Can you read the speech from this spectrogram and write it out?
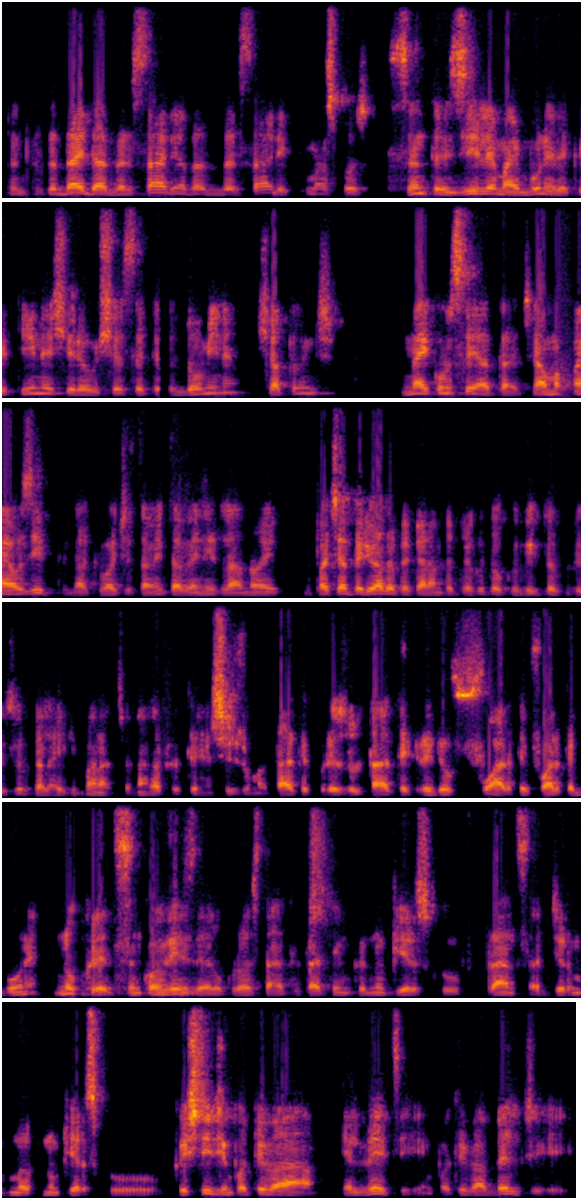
Pentru că dai de adversari, ad adversarii, cum am spus, sunt în zile mai bune decât tine și reușești să te domine și atunci n-ai cum să-i ataci. Am mai auzit, dacă vă aduceți aminte, a venit la noi, după acea perioadă pe care am petrecut-o cu Victor Pisurcă la echipa națională Flutenia și jumătate, cu rezultate, cred eu, foarte, foarte bune. Nu cred, sunt convins de lucrul ăsta, atâta timp cât nu pierzi cu Franța, Germ- nu pierzi cu câștigi împotriva Elveției, împotriva Belgiei,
